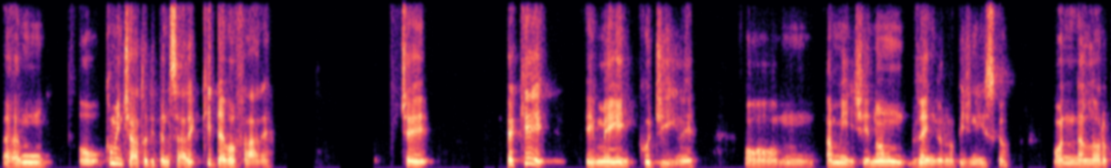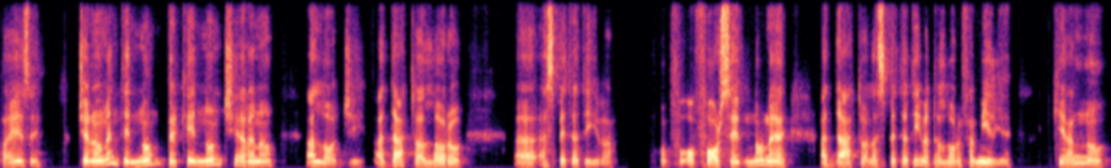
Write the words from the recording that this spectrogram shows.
um, ho cominciato a pensare che devo fare. Cioè, perché i miei cugini o um, amici non vengono a Piginisco o nel loro paese? Generalmente non, perché non c'erano alloggi adatto alla loro uh, aspettativa o, o, forse non è adatto all'aspettativa delle loro famiglie che hanno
